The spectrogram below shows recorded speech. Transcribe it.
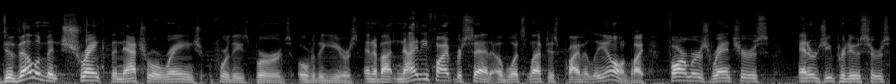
Development shrank the natural range for these birds over the years, and about 95% of what's left is privately owned by farmers, ranchers, energy producers.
